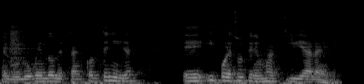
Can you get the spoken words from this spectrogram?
el volumen donde están contenidas, eh, y por eso tenemos aquí a la n.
